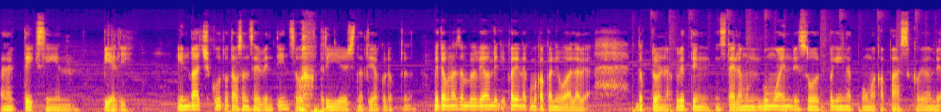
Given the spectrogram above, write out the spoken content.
uh, nag-take in PLE. In batch ko 2017, so 3 years na tiya ako doktor. Bitaw na sa Bolivia, hindi pa rin ako makapaniwala. Ba? Doktor na. Kabitin, in style mo gumawa in result, pag-ingat mo makapas ko. Yun, ba?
